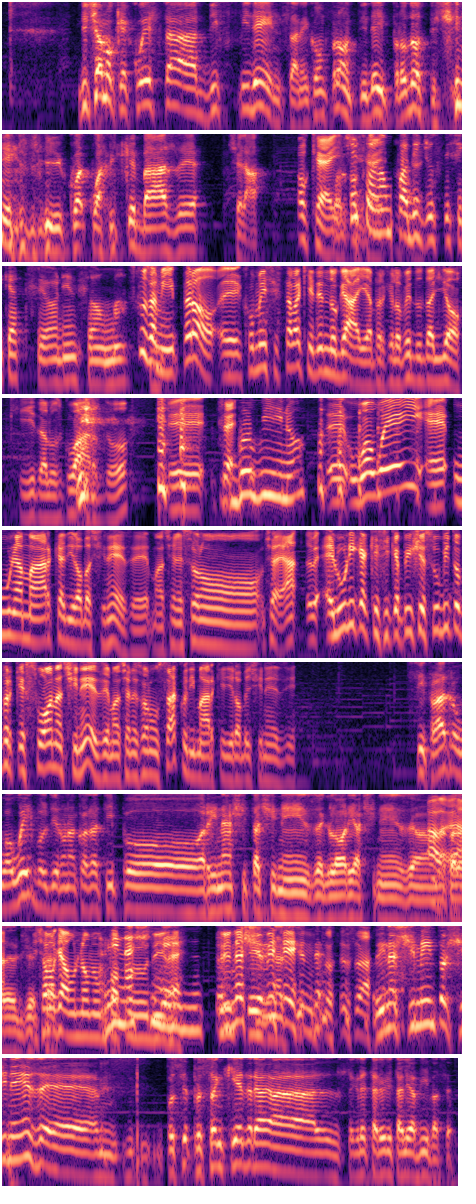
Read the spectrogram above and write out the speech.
diciamo che questa diffidenza nei confronti dei prodotti cinesi qua- qualche base ce l'ha. Ok. Ci sono un po' ok. di giustificazioni, insomma. Scusami, però, eh, come si stava chiedendo Gaia, perché lo vedo dagli occhi, dallo sguardo, eh, cioè, Bovino. eh, Huawei è una marca di roba cinese, ma ce ne sono... Cioè, ah, è l'unica che si capisce subito perché suona cinese, ma ce ne sono un sacco di marche di robe cinesi. Sì, fra l'altro Huawei vuol dire una cosa tipo rinascita cinese, gloria cinese, una Ah, cosa beh, del genere. diciamo che ha un nome un po' più dire. Rinascimento. Rinascimento, Sì, rinascimento. esatto. Rinascimento cinese, possi- possiamo chiedere al segretario di Italia Viva se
